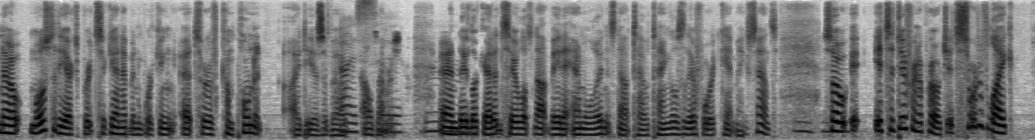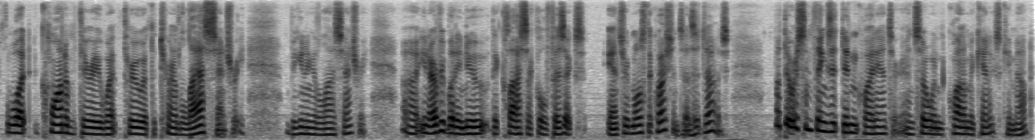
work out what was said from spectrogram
Now, most of the experts, again, have been working at sort of component ideas about Alzheimer's. Mm-hmm. And they look at it and say, well, it's not beta amyloid and it's not tau tangles, therefore it can't make sense. Mm-hmm. So it, it's a different approach. It's sort of like what quantum theory went through at the turn of the last century, beginning of the last century. Uh, you know, everybody knew that classical physics answered most of the questions, as it does. But there were some things it didn't quite answer. And so when quantum mechanics came out,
